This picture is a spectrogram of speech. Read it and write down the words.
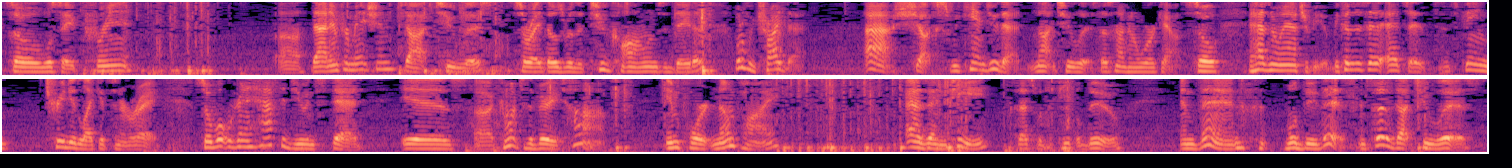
so we'll say print uh, that information dot to list. So right, those were the two columns of data. What if we tried that? Ah, shucks, we can't do that. Not to list. That's not going to work out. So it has no attribute because it's a, it's a, it's being treated like it's an array. So what we're going to have to do instead is uh, come up to the very top, import NumPy as NP because that's what the people do, and then we'll do this instead of dot to list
